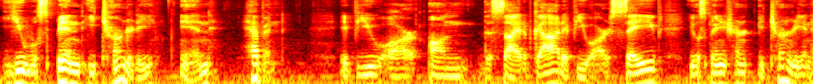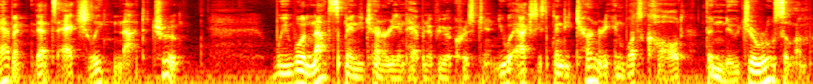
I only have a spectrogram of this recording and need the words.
you will spend eternity in heaven. If you are on the side of God, if you are saved, you'll spend eternity in heaven. That's actually not true we will not spend eternity in heaven if you're a Christian. You will actually spend eternity in what's called the New Jerusalem.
